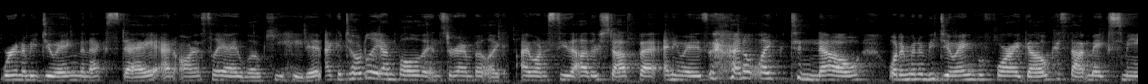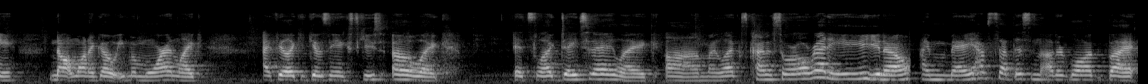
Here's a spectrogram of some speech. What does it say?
we're gonna be doing the next day and honestly I low-key hate it. I could totally unfollow the Instagram but like I want to see the other stuff but anyways I don't like to know what I'm gonna be doing before I go because that makes me not want to go even more and like I feel like it gives me an excuse oh like it's leg day today, like um, my leg's kind of sore already, you know? I may have said this in the other vlog, but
